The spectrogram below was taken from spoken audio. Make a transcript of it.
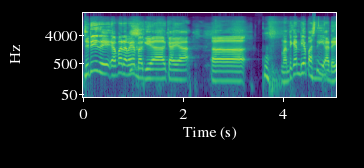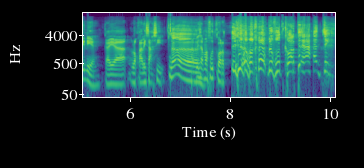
jadi apa namanya bagian kayak eh nanti kan dia pasti ada ini ya kayak lokalisasi Nah. tapi sama food court Iya makanya ada food court ya anjing.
